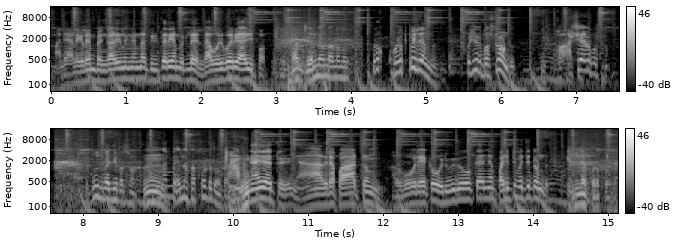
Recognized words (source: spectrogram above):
മലയാളികളെയും ബംഗാളികളെയും കണ്ടാൽ തിരിച്ചറിയാൻ പറ്റില്ല. എല്ലാം ഒരുപാട് ആയി ഇപ്പം. നോക്ക്. ഇവിടെ കുഴപ്പമില്ലെന്ന്. പക്ഷെ ഒരു പ്രശ്നമുണ്ട്. ഈ ഭാഷയാണ് പ്രശ്നം. അതൊരു വലിയ പ്രശ്നം. എന്നെ- സപ്പോർട്ട് അത് ഞാൻ വിചാരിച്ചു ഞാൻ അതിലെ പാട്ടും അതുപോലെയൊക്കെ ഒരുവിധമൊക്കെ ഞാൻ പഠിച്ചു വെച്ചിട്ടുണ്ട്. പിന്നെ കുഴപ്പമില്ല.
